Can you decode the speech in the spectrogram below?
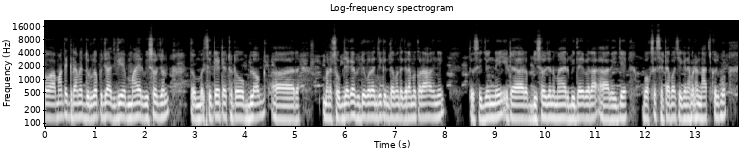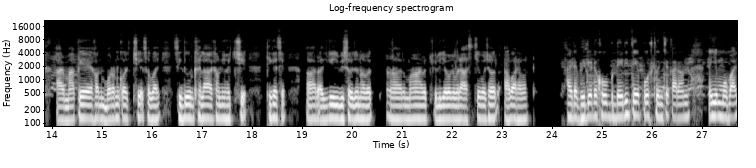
তো আমাদের গ্রামের দুর্গাপূজা আজকে মায়ের বিসর্জন। তো সেটা একটা ছোটো ব্লগ আর মানে সব জায়গায় ভিডিও করা হয়েছে কিন্তু আমাদের গ্রামে করা হয়নি। তো সেই জন্যেই এটার বিসর্জন মায়ের বিদায়বেলা, আর এই যে বক্সের সেট আপ আছে এখানে আমরা নাচ করব। আর মাকে এখন বরণ করছে সবাই, সিঁদুর খেলা এখনই হচ্ছে, ঠিক আছে? আর আজকেই বিসর্জন হবে, আর মা চলে যাবে এবারে আসছে বছর আবার হবে। আর এটা ভিডিওটা খুব দেরিতে পোস্ট হয়েছে কারণ এই মোবাইল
